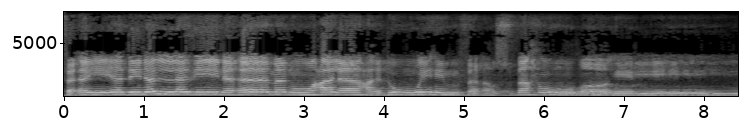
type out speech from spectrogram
فأيدنا الذين آمنوا على عدوهم فأصبحوا ظاهرين.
